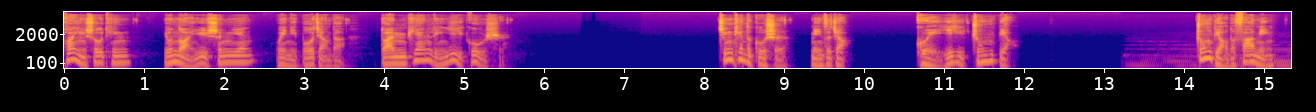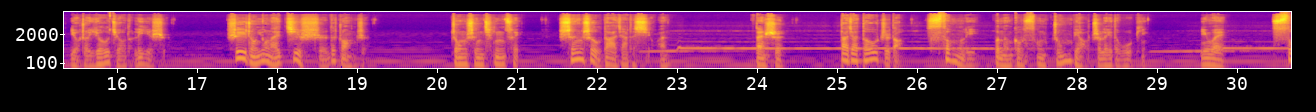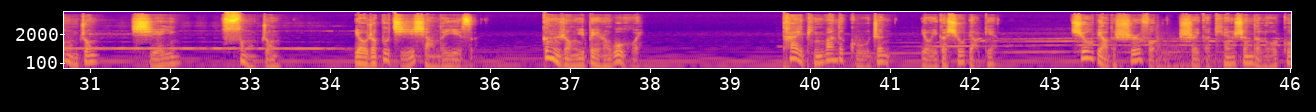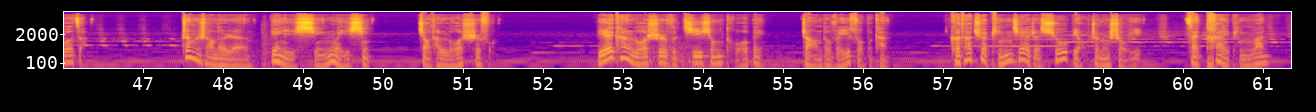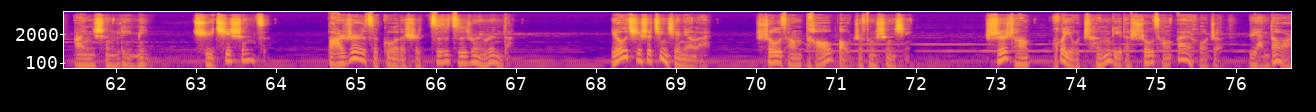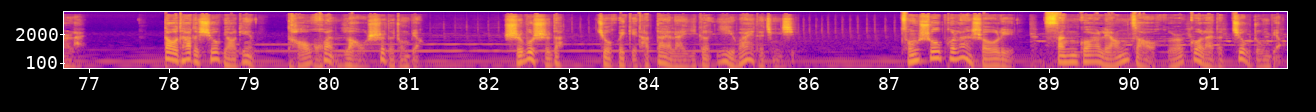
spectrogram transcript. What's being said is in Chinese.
欢迎收听由暖玉生烟为你播讲的短篇灵异故事。今天的故事名字叫《诡异钟表》。钟表的发明有着悠久的历史，是一种用来计时的装置，钟声清脆，深受大家的喜欢。但是，大家都知道，送礼不能够送钟表之类的物品。因为“送终”谐音“送终”，有着不吉祥的意思，更容易被人误会。太平湾的古镇有一个修表店，修表的师傅是一个天生的罗锅子，镇上的人便以形为姓，叫他罗师傅。别看罗师傅鸡胸驼背，长得猥琐不堪。可他却凭借着修表这门手艺，在太平湾安身立命，娶妻生子，把日子过得是滋滋润润的。尤其是近些年来，收藏淘宝之风盛行，时常会有城里的收藏爱好者远道而来，到他的修表店淘换老式的钟表，时不时的就会给他带来一个意外的惊喜。从收破烂手里三瓜两枣盒过来的旧钟表，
